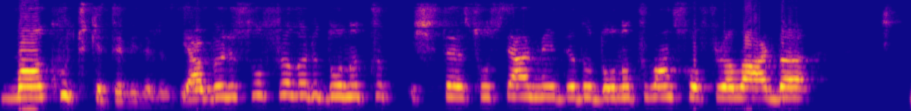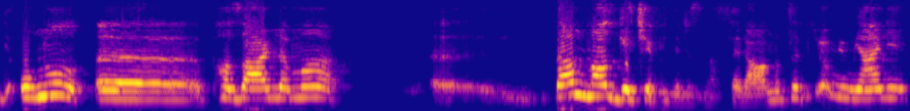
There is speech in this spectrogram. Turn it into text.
makul tüketebiliriz. Yani böyle sofraları donatıp işte sosyal medyada donatılan sofralarda onu e, pazarlama e, dan vazgeçebiliriz mesela anlatabiliyor muyum? Yani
